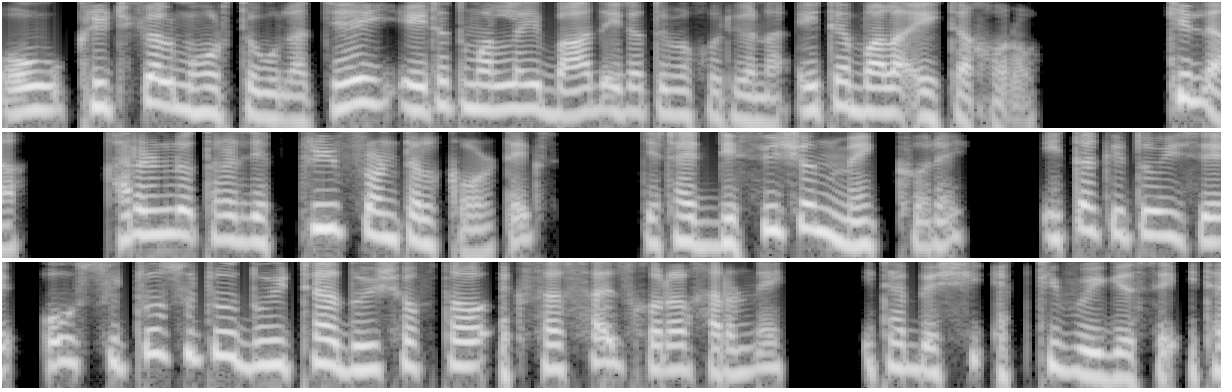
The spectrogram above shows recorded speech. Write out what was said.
ও ক্রিটিক্যাল মুহূর্তগুলা, যে এইটা তোমার লাই বাদ এটা তুমি করিও না, এইটা বালা, এইটা করো। কিলা? কারণ হলো তার যে প্রিফ্রন্টাল কর্টেক্স যেটা ডিসিশন মেক করে, এটা কিন্তু হইছে ও ছোটো ছোটো দুইটা, দুই সপ্তাহ এক্সারসাইজ করার কারণে এটা বেশি অ্যাক্টিভ হয়ে গেছে, এটা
